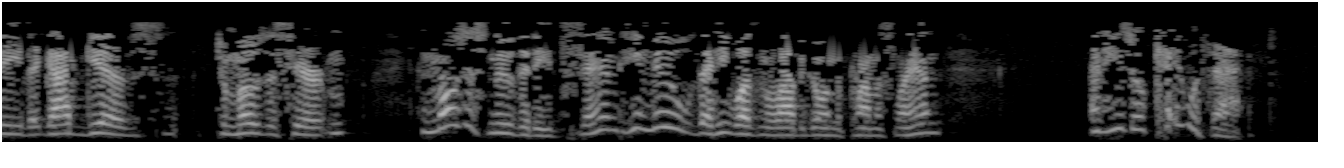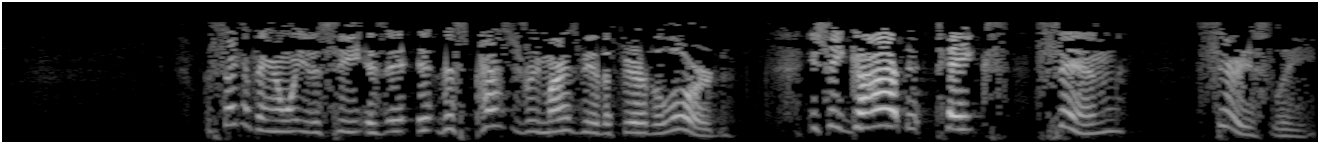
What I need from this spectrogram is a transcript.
see that God gives to Moses here. And Moses knew that he'd sinned. He knew that he wasn't allowed to go in the Promised Land. And he's okay with that. The second thing I want you to see is it, it, this passage reminds me of the fear of the Lord. You see, God takes sin seriously.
